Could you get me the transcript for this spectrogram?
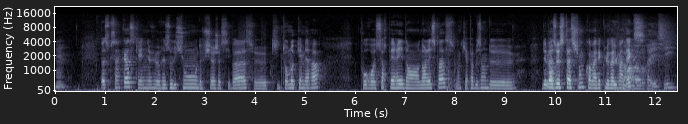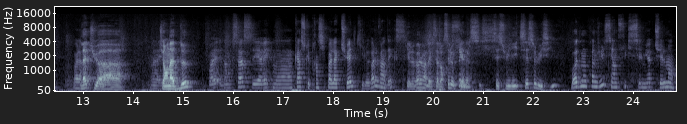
Mm. Parce que c'est un casque qui a une résolution d'affichage assez basse, euh, qui tourne aux caméras pour euh, se repérer dans, dans l'espace, donc il n'y a pas besoin de, de base de station comme avec le Valve Index. ici. Voilà. Là tu as, Ouais. tu en as deux, Ouais, donc ça c'est avec mon casque principal actuel qui est le Valve Index. qui est le Valve Index. Alors c'est lequel? C'est celui, c'est celui-ci. Bon, de mon point de vue, c'est un de ceux qui c'est le mieux actuellement.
